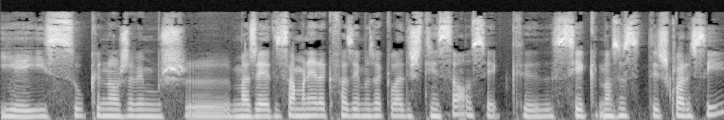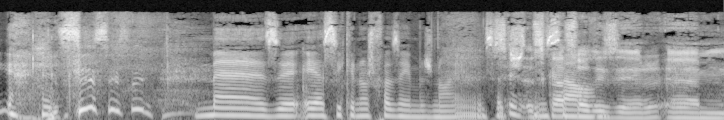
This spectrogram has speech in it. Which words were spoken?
E é isso que nós devemos, eh, mas é dessa maneira que fazemos aquela distinção, se é que, se é que não sei se te esclareci. sim, sim, sim. mas é, é, assim que nós fazemos, não é? Essa sim, se calhar só dizer um, ehm,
